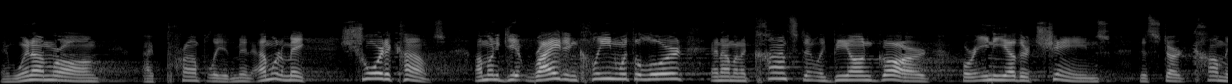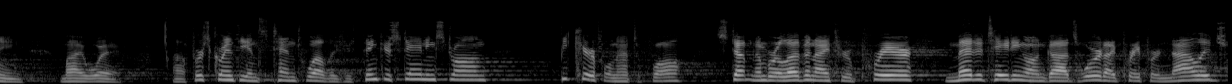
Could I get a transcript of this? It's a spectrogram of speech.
And when I'm wrong, I promptly admit it. I'm going to make short accounts. I'm going to get right and clean with the Lord, and I'm going to constantly be on guard for any other chains that start coming my way. Uh, 1 Corinthians 10 12. If you think you're standing strong, be careful not to fall. Step number 11, I, through prayer, meditating on God's word, I pray for knowledge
